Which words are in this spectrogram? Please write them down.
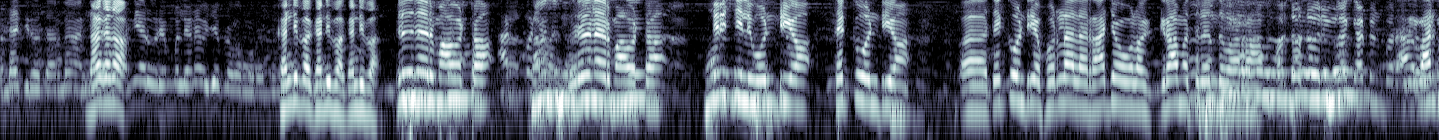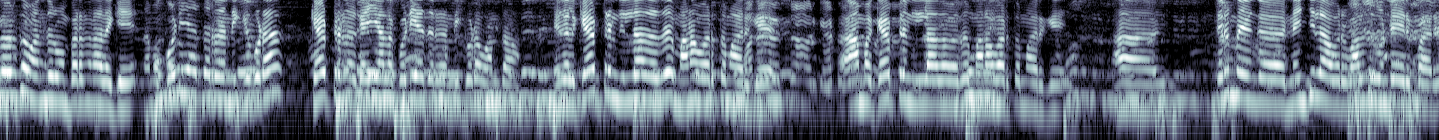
ரெண்டாயிரத்தி இருபத்தி ஆறுல நாங்க தான். கண்டிப்பாக கண்டிப்பாக கண்டிப்பாக விருதுநகர் மாவட்டம். விருதுநகர் மாவட்டம். திருச்சியில் ஒன்றியம் தெற்கு ஒன்றியம் தெற்கு ஒன்றிய பொருளாளர் ராஜகோலம் கிராமத்திலேருந்து வர்றோம். வருஷம் வருஷம் வருவீங்களா கேப்டன் பிறந்த வருஷம் வருஷம் வந்துடுவோம் பிறந்த நாளைக்கு. நம்ம கொடியேற்றுற அன்னைக்கு கூட கேப்டன் கையால் கொடியேற்றுற அன்னைக்கு கூட வந்தோம். எங்களுக்கு கேப்டன் இல்லாதது மன வருத்தமாக இருக்குது ஆமாம் கேப்டன் இல்லாதது மன வருத்தமாக இருக்குது திரும்ப எங்கள் நெஞ்சில் அவர் வாழ்ந்து கொண்டே இருப்பார்.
